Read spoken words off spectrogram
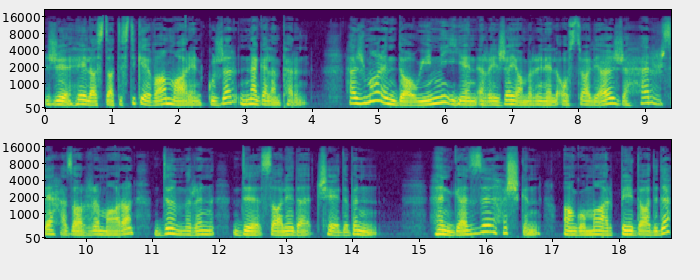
Ji hêla statîstîkeva marên kujer negelemperin. Hejmarên dawîn yên rêjeya mirinê li Austral ji sê hezar maran du de. هنگز هشکن آنگو مار پیداد ده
